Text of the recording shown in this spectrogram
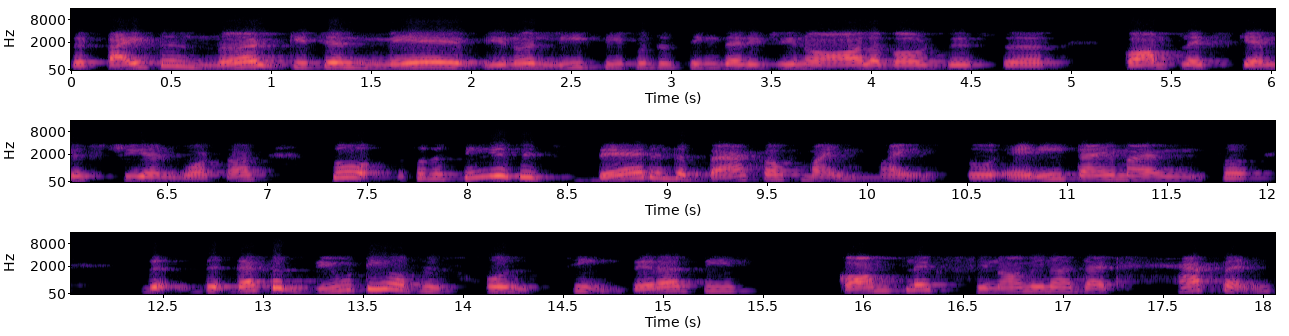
the title nerd kitchen may you know lead people to think that it's you know all about this uh, complex chemistry and whatnot. So so the thing is it's there in the back of my mind. So anytime i'm so the, the, that's the beauty of this whole thing. There are these complex phenomena that happen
